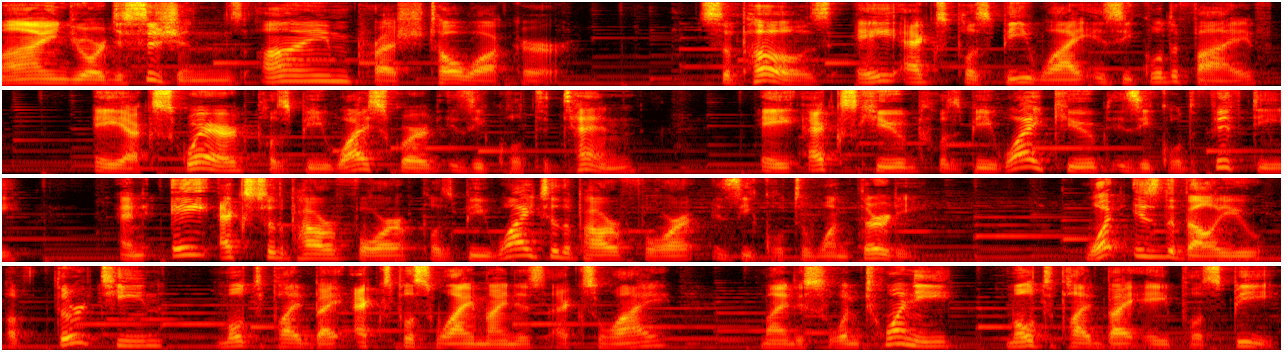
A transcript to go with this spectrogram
Mind your decisions, I'm Presh Talwalkar. Suppose ax plus by is equal to 5, ax squared plus by squared is equal to 10, ax cubed plus by cubed is equal to 50, and ax to the power 4 plus by to the power 4 is equal to 130. What is the value of 13 multiplied by x plus y minus xy minus 120 multiplied by a plus b?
